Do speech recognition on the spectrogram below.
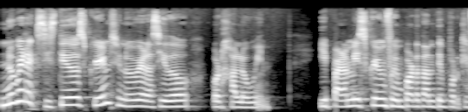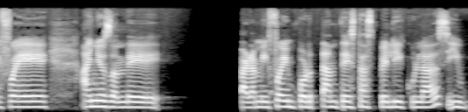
no hubiera existido Scream si no hubiera sido por Halloween. Y para mí Scream fue importante porque fue años donde para mí fue importante estas películas y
